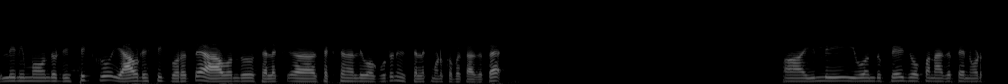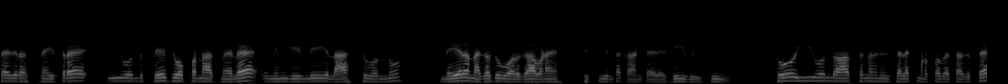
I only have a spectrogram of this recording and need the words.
ಇಲ್ಲಿ ನಿಮ್ಮ ಒಂದು ಡಿಸ್ಟಿಕ್ಕು ಯಾವ ಡಿಸ್ಟಿಕ್ ಬರುತ್ತೆ ಆ ಒಂದು ಸೆಲೆಕ್ ಸೆಕ್ಷನಲ್ಲಿ ಹೋಗ್ಬಿಟ್ಟು ನೀವು ಸೆಲೆಕ್ಟ್ ಮಾಡ್ಕೋಬೇಕಾಗುತ್ತೆ. ಇಲ್ಲಿ ಈ ಒಂದು ಪೇಜ್ ಓಪನ್ ಆಗುತ್ತೆ ನೋಡ್ತಾ ಇದ್ದೀರಾ ಸ್ನೇಹಿತರೆ. ಈ ಒಂದು ಪೇಜ್ ಓಪನ್ ಆದಮೇಲೆ ನಿಮಗೆ ಇಲ್ಲಿ ಲಾಸ್ಟ್ ಒಂದು ನೇರ ನಗದು ವರ್ಗಾವಣೆ ಸ್ಥಿತಿ ಅಂತ ಕಾಣ್ತಾ ಇದೆ ಡಿ ಬಿ ಟಿ ಸೊ ಈ ಒಂದು ಆಪ್ಷನ್ನ ನೀವು ಸೆಲೆಕ್ಟ್ ಮಾಡ್ಕೋಬೇಕಾಗುತ್ತೆ.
